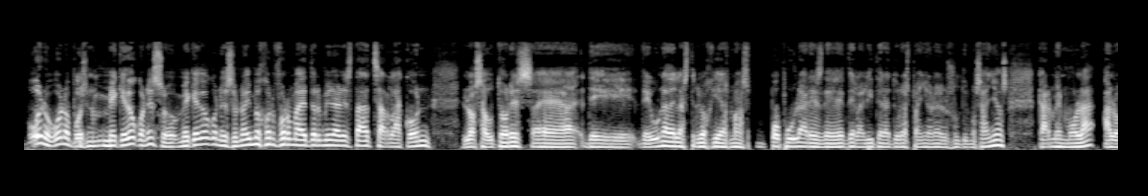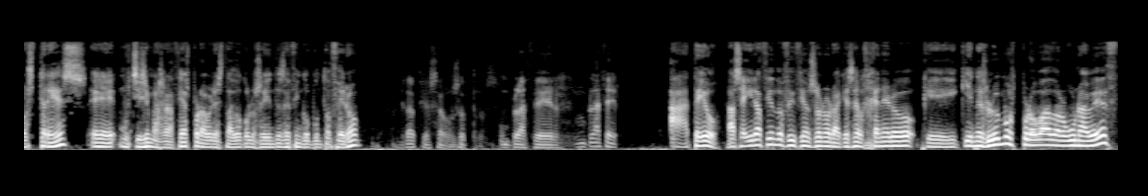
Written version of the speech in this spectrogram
Bueno, bueno, pues me quedo con eso, me quedo con eso. No hay mejor forma de terminar esta charla con los autores eh, de, de, una de las trilogías más populares de, de la literatura española en los últimos años, Carmen Mola, a los tres eh, muchísimas gracias por haber estado con los oyentes de 5.0. Gracias a vosotros. Un placer. Un placer. A Teo, a seguir haciendo ficción sonora, que es el género que quienes lo hemos probado alguna vez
